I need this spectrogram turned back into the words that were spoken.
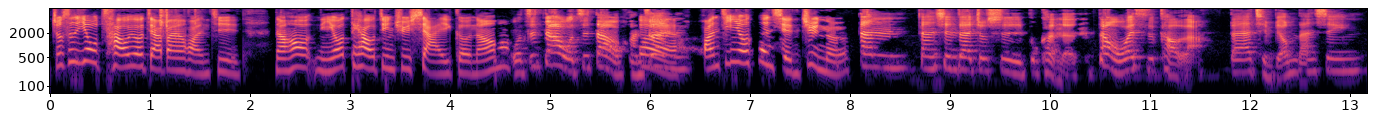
就是又超又加班的环境，然后你又跳进去下一个，然后我知道，我知道，反对正环境又更险峻了。但但现在就是不可能，但我会思考啦，大家请不用担心。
